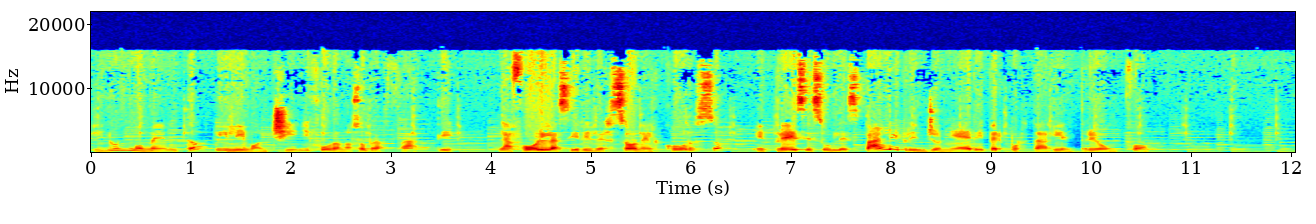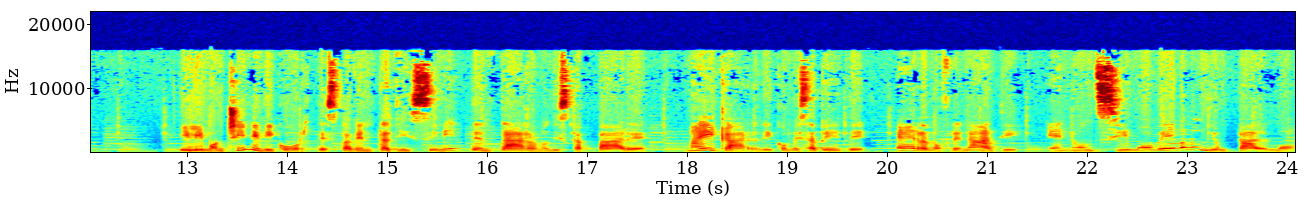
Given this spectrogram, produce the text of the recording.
In un momento i limoncini furono sopraffatti, la folla si riversò nel corso e prese sulle spalle i prigionieri per portarli in trionfo. I limoncini di corte, spaventatissimi, tentarono di scappare, ma i carri, come sapete, erano frenati e non si muovevano di un palmo.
